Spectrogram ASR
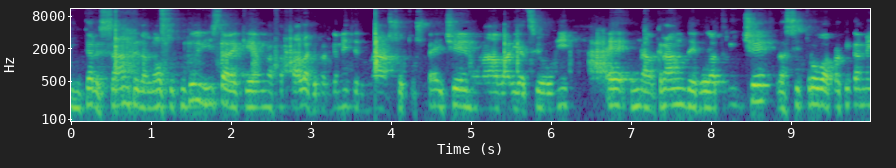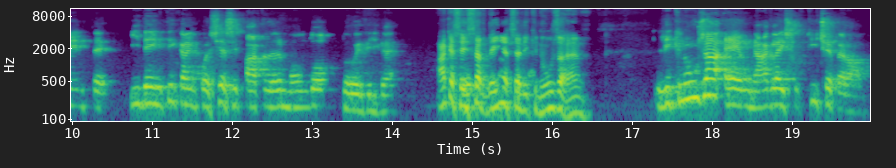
interessante dal nostro punto di vista è che è una farfalla che praticamente non ha sottospecie, non ha variazioni, è una grande volatrice, la si trova praticamente identica in qualsiasi parte del mondo dove vive. Anche se in Sardegna c'è l'icnusa. Eh. L'icnusa è un'aglai suttice però.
